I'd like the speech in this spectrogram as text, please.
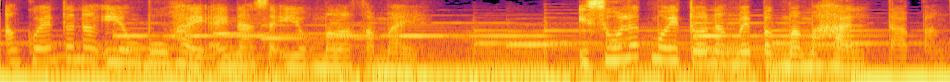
Ang kwento ng iyong buhay ay nasa iyong mga kamay. Isulat mo ito ng may pagmamahal, tapang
